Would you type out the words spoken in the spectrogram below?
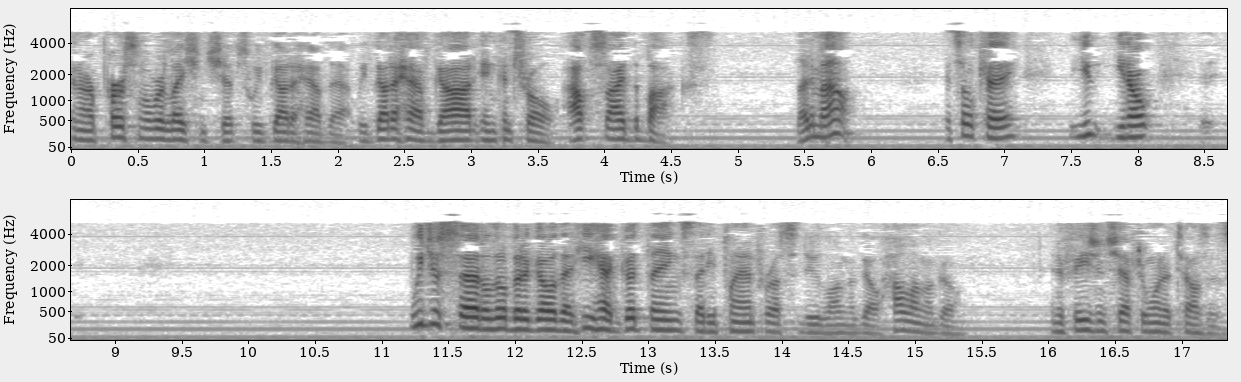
in our personal relationships, we've got to have that. We've got to have God in control, outside the box. Let Him out. It's okay. You, you know, we just said a little bit ago that He had good things that He planned for us to do long ago. How long ago? In Ephesians chapter 1, it tells us.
